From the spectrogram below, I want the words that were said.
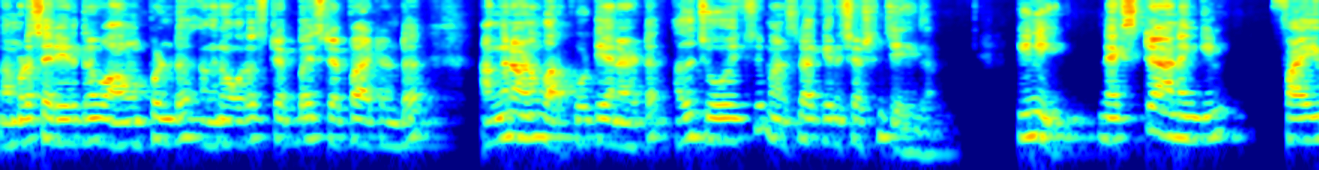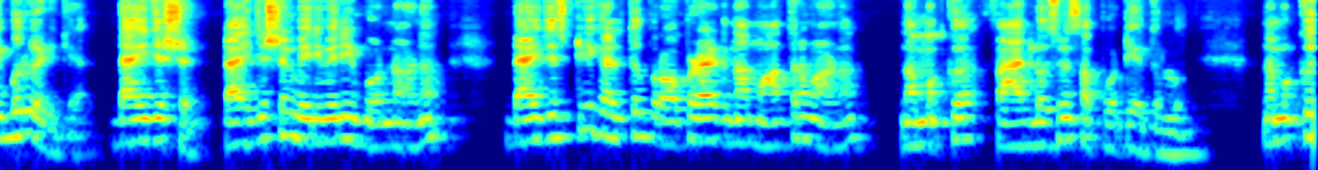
നമ്മുടെ ശരീരത്തിന് വാമപ്പ് ഉണ്ട്. അങ്ങനെ ഓരോ സ്റ്റെപ്പ് ബൈ സ്റ്റെപ്പ് ആയിട്ടുണ്ട്. അങ്ങനെയാണ് വർക്കൗട്ട് ചെയ്യാനായിട്ട് അത് ചോദിച്ച് മനസ്സിലാക്കിയതിനു ശേഷം ചെയ്യുക. ഇനി നെക്സ്റ്റ് ആണെങ്കിൽ ഫൈബർ കഴിക്കുക. Digestion digestion very very important ആണ്. ഡൈജസ്റ്റീവ് ഹെൽത്ത് പ്രോപ്പർ ആയിരുന്നാൽ മാത്രമാണ് നമുക്ക് ഫാറ്റ് ലോസിനെ സപ്പോർട്ട് ചെയ്യത്തുള്ളൂ. നമുക്ക്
